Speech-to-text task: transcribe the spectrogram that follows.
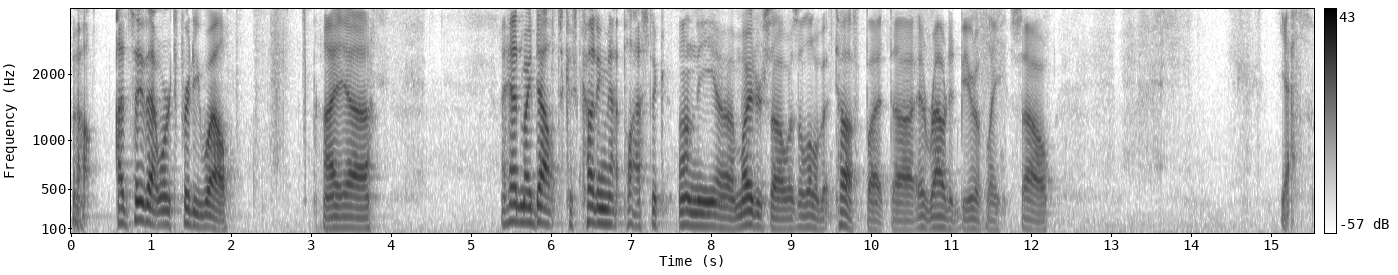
Well, I'd say that worked pretty well. I uh, I had my doubts because cutting that plastic on the uh, miter saw was a little bit tough, but uh, it routed beautifully. So, yes.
